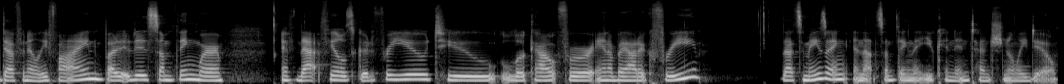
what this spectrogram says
definitely fine. But it is something where if that feels good for you to look out for antibiotic free, that's amazing, and that's something that you can intentionally do.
